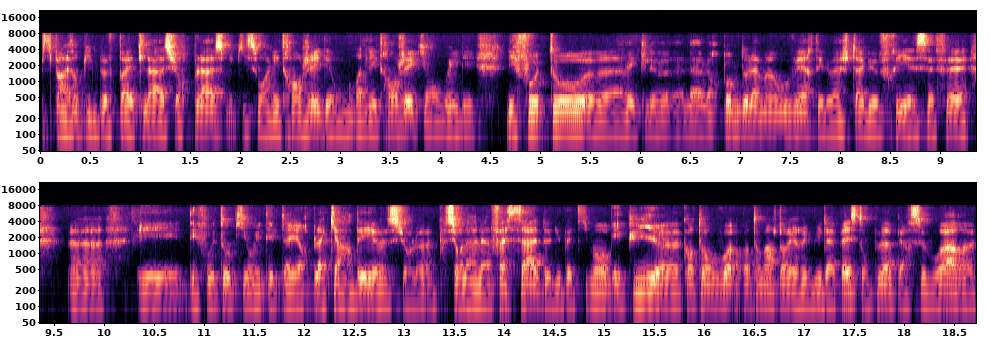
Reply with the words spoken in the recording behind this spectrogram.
qui, par exemple, ils ne peuvent pas être là sur place, mais qui sont à l'étranger, des Hongrois de l'étranger, qui ont envoyé des, photos avec le, leur paume de la main ouverte et le hashtag FreeSFE, et des photos qui ont été d'ailleurs placardées sur la, la, façade du bâtiment. Et puis, quand, on voit, quand on marche dans les rues de Budapest, on peut apercevoir euh,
